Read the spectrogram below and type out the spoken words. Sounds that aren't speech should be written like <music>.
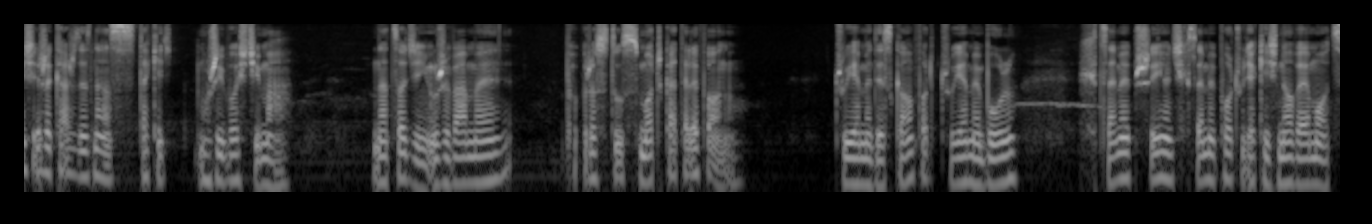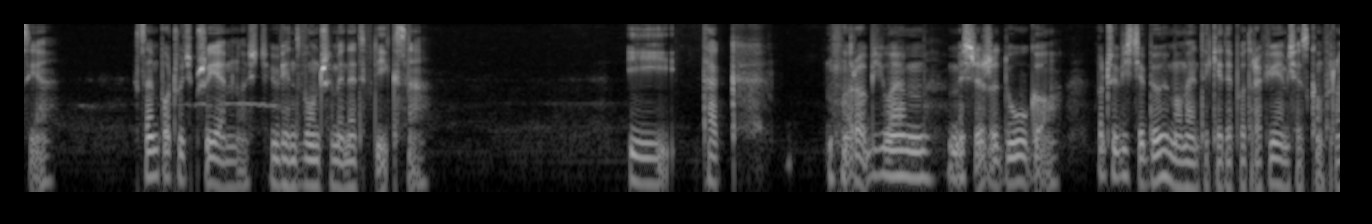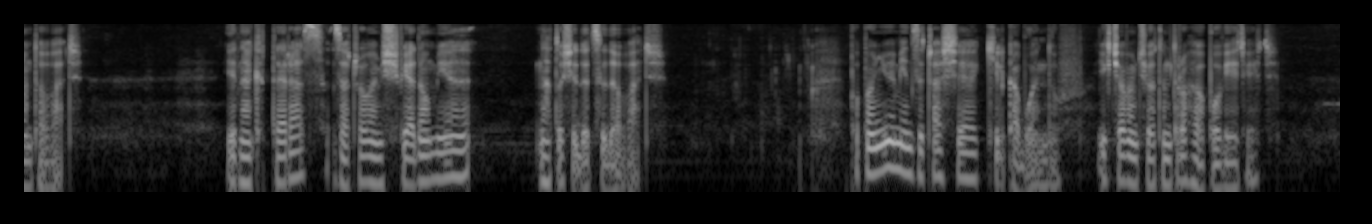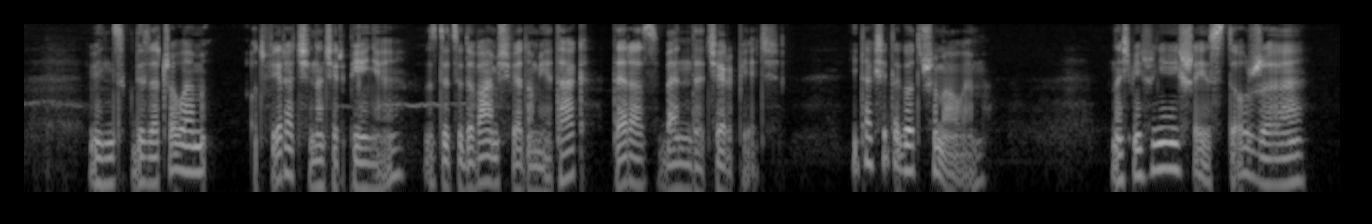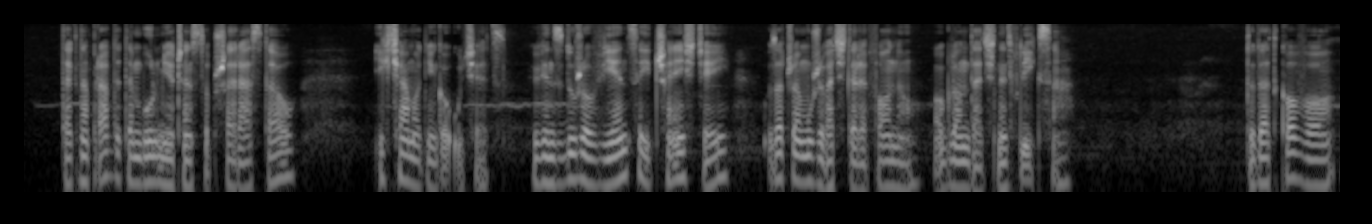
Myślę, że każdy z nas takie możliwości ma. Na co dzień używamy po prostu smoczka telefonu. Czujemy dyskomfort, czujemy ból, chcemy przyjąć, chcemy poczuć jakieś nowe emocje. Chcę poczuć przyjemność, więc włączymy Netflixa. I tak <laughs> robiłem, myślę, że długo. Oczywiście były momenty, kiedy potrafiłem się skonfrontować. Jednak teraz zacząłem świadomie na to się decydować. Popełniłem w międzyczasie kilka błędów i chciałbym Ci o tym trochę opowiedzieć. Więc gdy zacząłem otwierać się na cierpienie, zdecydowałem świadomie tak, teraz będę cierpieć. I tak się tego trzymałem. Najśmieszniejsze jest to, że tak naprawdę ten ból mnie często przerastał i chciałem od niego uciec, więc dużo więcej, częściej zacząłem używać telefonu, oglądać Netflixa. Dodatkowo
